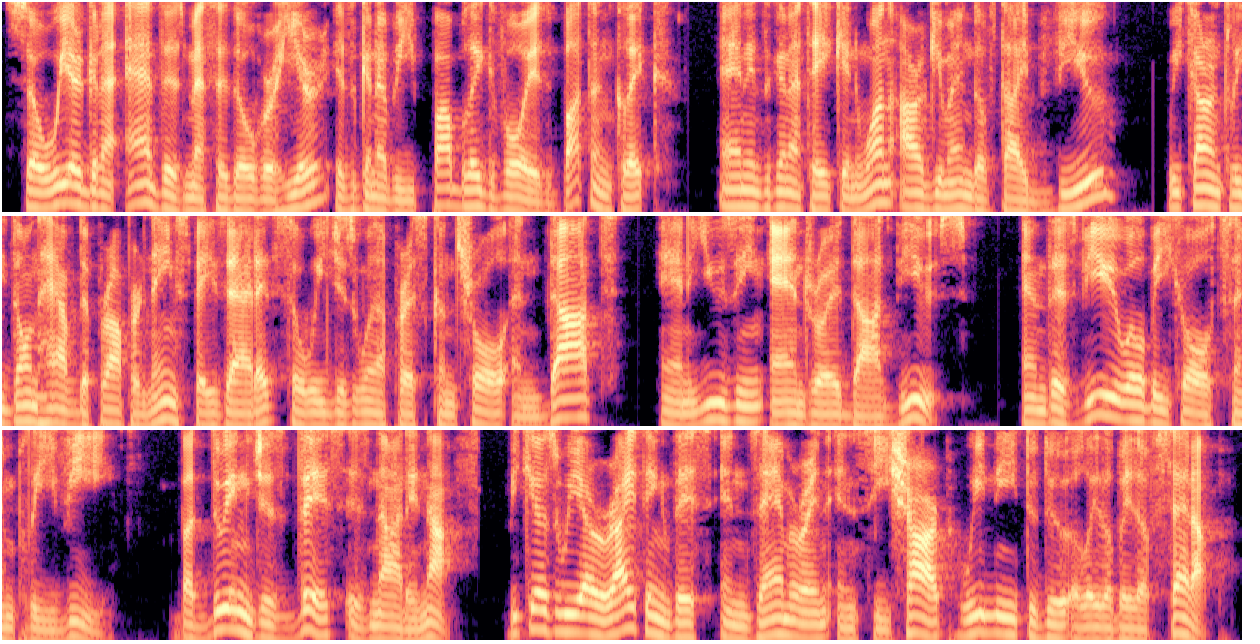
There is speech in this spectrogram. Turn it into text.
So we are gonna add this method over here, it's gonna be public void button click, and it's gonna take in one argument of type view. We currently don't have the proper namespace added, so we just wanna press Ctrl and dot, and using android.views. And this view will be called simply v. But doing just this is not enough. Because we are writing this in Xamarin in C Sharp, we need to do a little bit of setup.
